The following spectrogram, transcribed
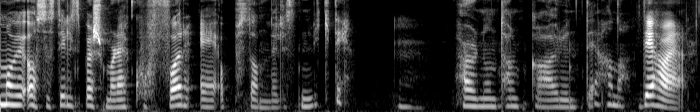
må vi også stille spørsmålet hvorfor er oppstandelsen viktig? Har du noen tanker rundt det, Hanna? Det har jeg.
